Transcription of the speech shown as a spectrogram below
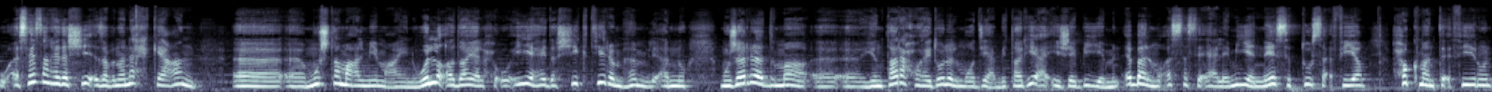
واساسا هذا الشيء إذا بدنا نحكي عن مجتمع الميم عين والقضايا الحقوقية هيدا الشيء كتير مهم لأنه مجرد ما ينطرحوا هدول المواضيع بطريقة إيجابية من قبل مؤسسة إعلامية الناس بتوثق فيها حكما تأثيرهم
